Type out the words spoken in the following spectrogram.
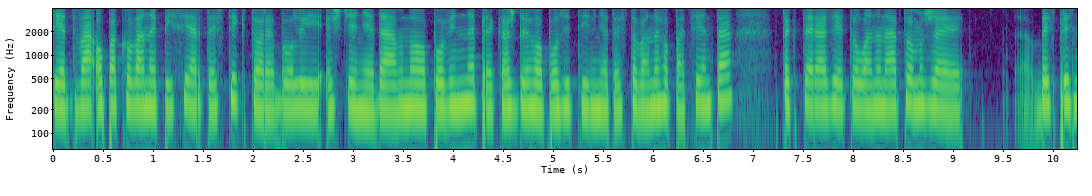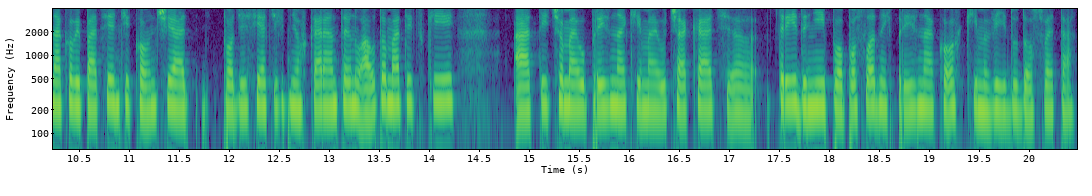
tie dva opakované PCR testy, ktoré boli ešte nedávno povinné pre každého pozitívne testovaného pacienta, tak teraz je to len na tom, že bezpríznakoví pacienti končia po desiatich dňoch karanténu automaticky a tí, čo majú príznaky, majú čakať 3 e, dní po posledných príznakoch, kým výjdu do sveta.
